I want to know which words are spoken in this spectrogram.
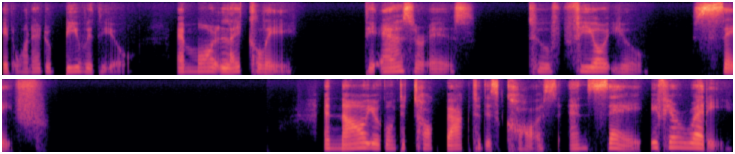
it wanted to be with you. And more likely, the answer is to feel you safe. And now you're going to talk back to this cause and say, if you're ready,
